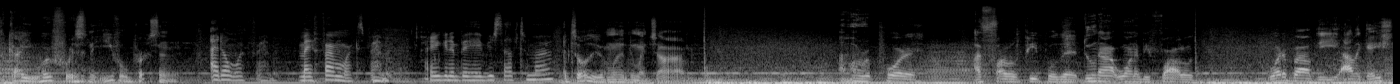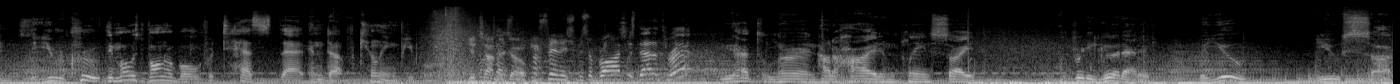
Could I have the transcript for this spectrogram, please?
The guy you work for is an evil person. I don't work for him. My firm works for him. Are you gonna behave yourself tomorrow? I told you I'm gonna do my job. I'm a reporter. I follow people that do not want to be followed. What about the allegations that you recruit the most vulnerable for tests that end up killing people? Your time to go. You finished, Mr. Brock? Was that a threat? You had to learn how to hide in plain sight. I'm pretty good at it. But you, you suck.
